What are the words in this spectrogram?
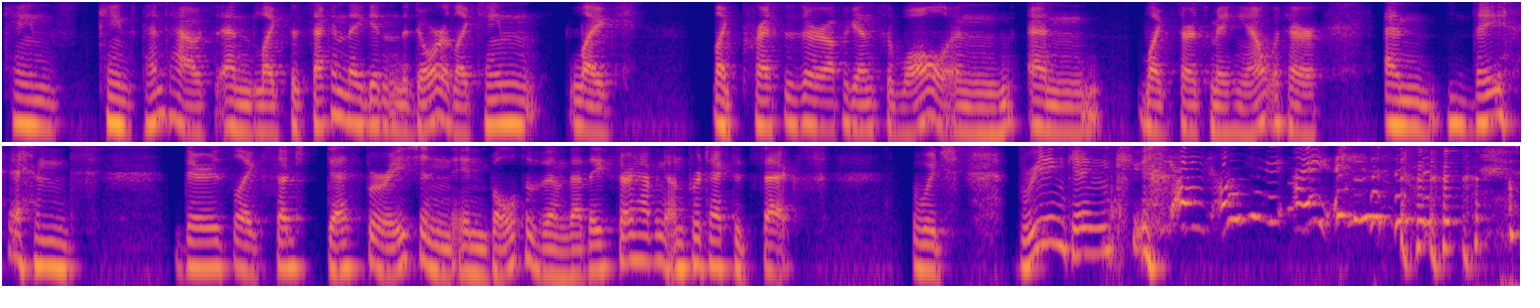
Kaine's Kaine's penthouse, and like the second they get in the door, like Kaine like like presses her up against the wall and and like starts making out with her and they and there's like such desperation in both of them that they start having unprotected sex which breeding kink I, okay, I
